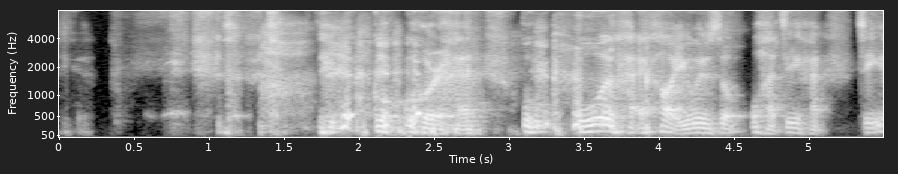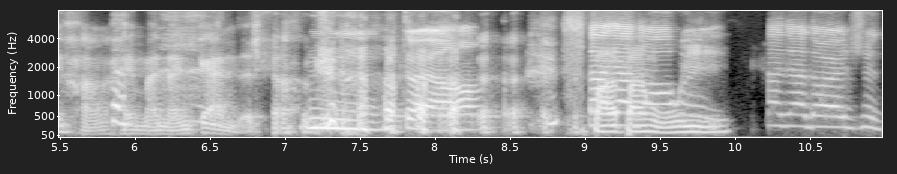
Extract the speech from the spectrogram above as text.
这个 果果然不不问还好，一问说哇，这一行这一行还蛮难干的这样子。嗯，对啊，大家都会？，大家都会去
